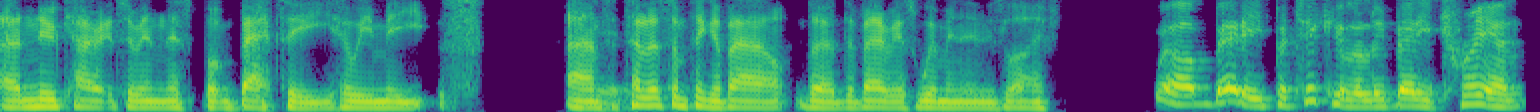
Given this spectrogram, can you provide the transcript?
a new character in this book, Betty, who he meets. Um, yeah. So tell us something about the the various women in his life. Well, Betty, particularly Betty Tran,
